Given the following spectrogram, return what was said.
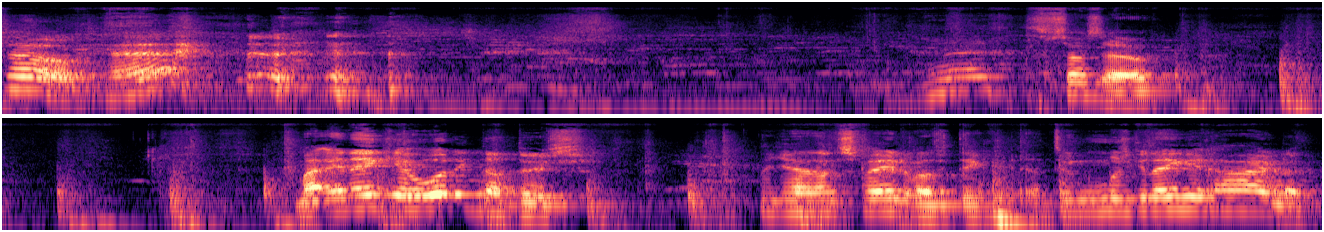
zo, hè? Zo zo. Maar in één keer hoorde ik dat dus. Dat je aan het spelen was. Ik denk, en toen moest ik in één keer gaan huilen.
